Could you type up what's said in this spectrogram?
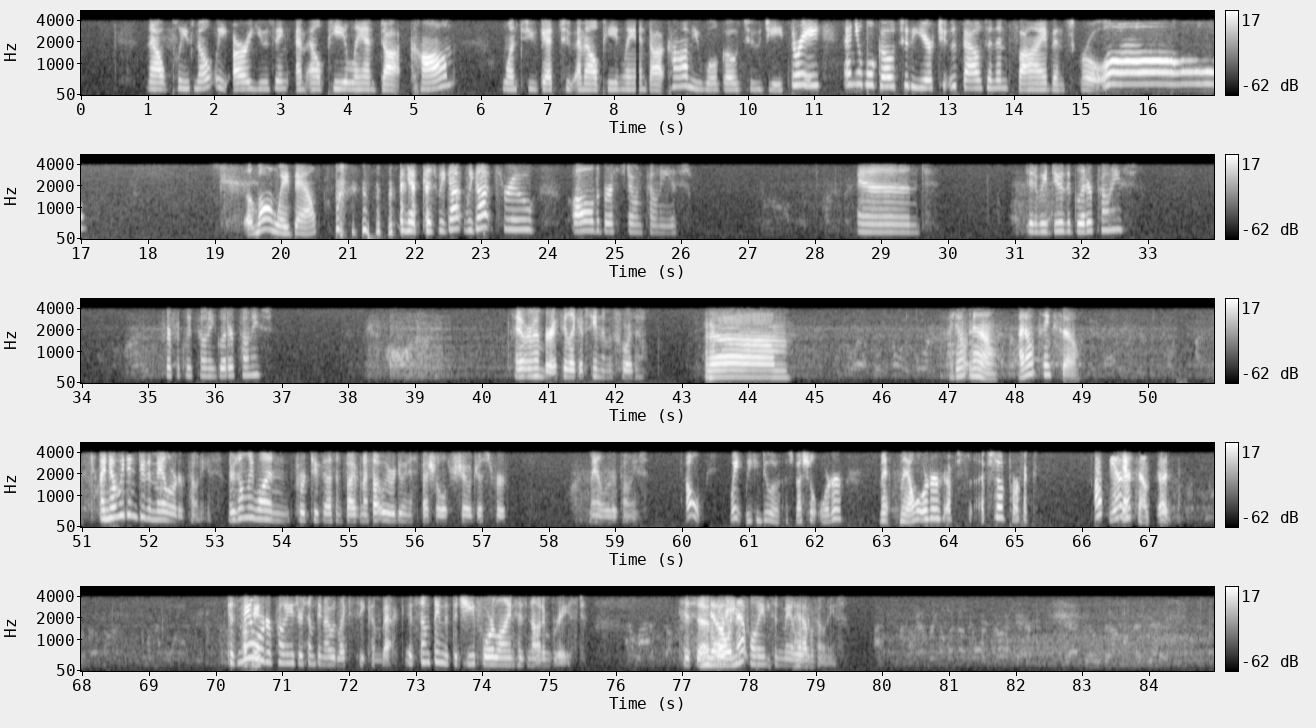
Now, please note we are using MLPland.com. Once you get to MLPland.com, you will go to G3 and you will go to the year 2005 and scroll a long way down. yeah, because we got we got through all the birthstone ponies, and did we do the glitter ponies? Perfectly pony glitter ponies. I don't remember. I feel like I've seen them before though. Um I don't know. I don't think so. I know we didn't do the mail order ponies. There's only one for 2005, and I thought we were doing a special show just for mail order ponies. Oh, wait, we can do a, a special order, ma- mail order episode. Perfect. Oh, yeah, Yeah. that sounds good. Because mail Okay. order ponies are something I would like to see come back. It's something that the G4 line has not embraced. His uh, No, and that- points and mail order a- ponies.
